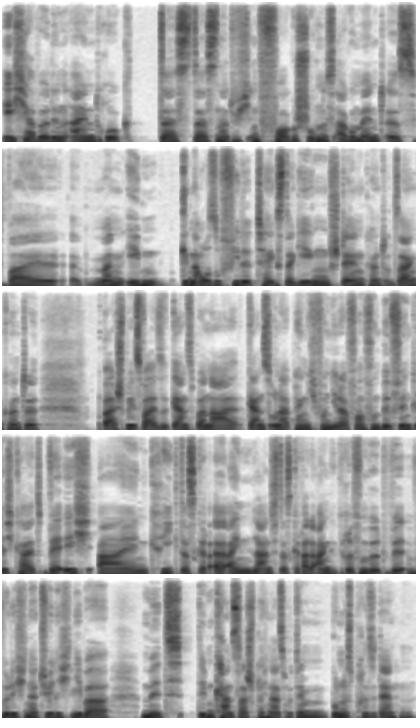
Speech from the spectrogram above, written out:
ich habe den Eindruck, dass das natürlich ein vorgeschobenes Argument ist, weil man eben genauso viele Takes dagegen stellen könnte und sagen könnte, Beispielsweise ganz banal, ganz unabhängig von jeder Form von Befindlichkeit, wäre ich ein Krieg, das, äh, ein Land, das gerade angegriffen wird, würde ich natürlich lieber mit dem Kanzler sprechen als mit dem Bundespräsidenten.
